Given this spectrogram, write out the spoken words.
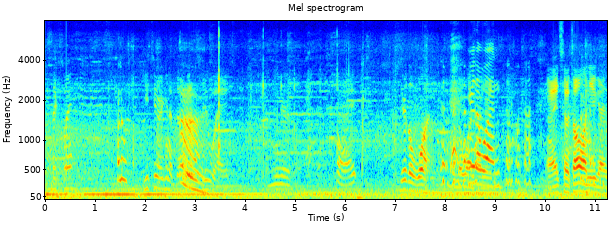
a six-way. Hello. You two are gonna build a two-way. And you're, all right. You're the one. You're the one. You're the one. All right, so it's all on you guys.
